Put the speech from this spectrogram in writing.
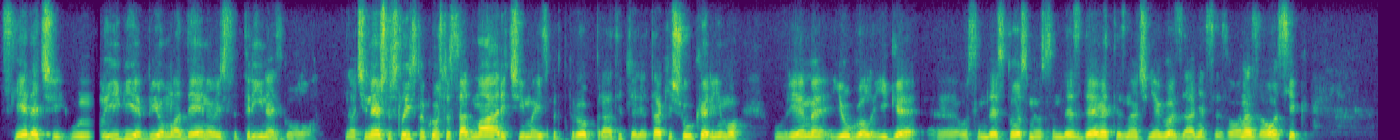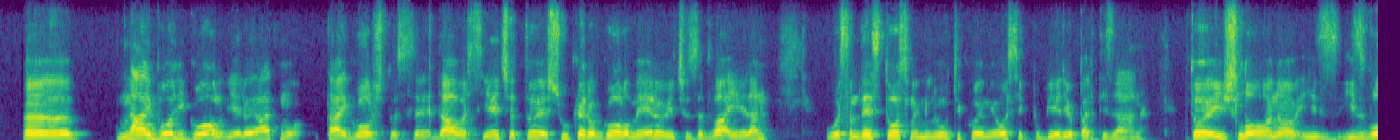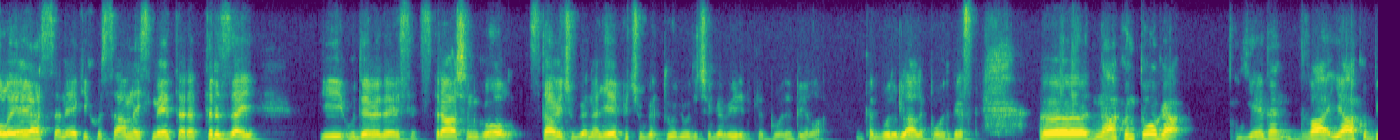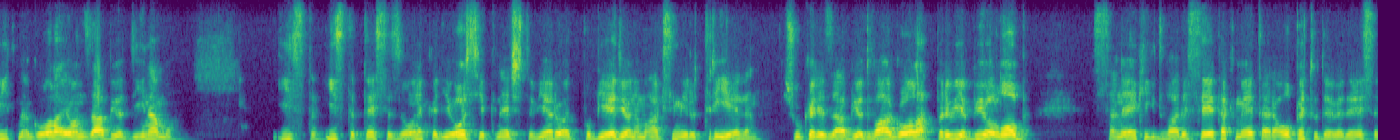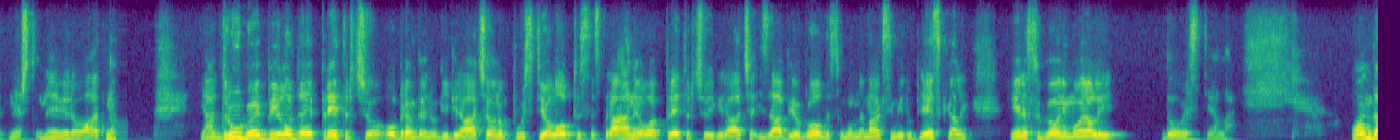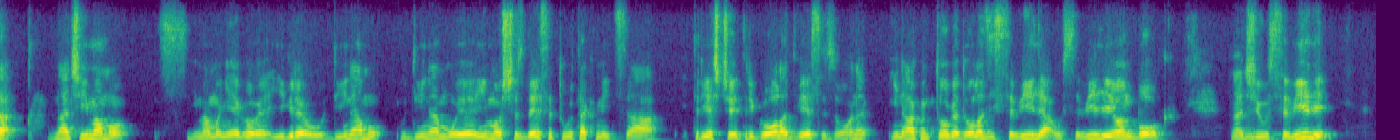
Sljedeći u ligi je bio Mladenović sa 13 golova. Znači nešto slično kao što sad Marić ima ispred prvog pratitelja, tak i Šuker imao u vrijeme Jugo lige 88. 89. znači njegova zadnja sezona za Osijek. E, najbolji gol, vjerojatno taj gol što se Davor sjeća, to je Šukerov gol Omeroviću za 2-1 u 88. minuti kojim je Osijek pobjedio Partizana. To je išlo ono iz, iz voleja sa nekih 18 metara trzaj i u 90. Strašan gol. Stavit ću ga, nalijepit ću ga tu, ljudi će ga vidjeti kad bude bilo, kad budu gledali podcast. E, nakon toga jedan, dva jako bitna gola je on zabio Dinamo iste, iste te sezone kad je Osijek, nećete vjerovati, pobjedio na Maksimiru 3-1. Šuker je zabio dva gola, prvi je bio lob sa nekih 20 metara, opet u 90, nešto nevjerovatno. A drugo je bilo da je pretrčao obrambenog igrača, ono pustio loptu sa strane, ova pretrčao igrača i zabio gol, da su mu na Maksimiru pljeskali i onda su ga oni morali dovesti. Onda, znači imamo imamo njegove igre u Dinamu. U Dinamu je imao 60 utakmica, 34 gola, dvije sezone i nakon toga dolazi Sevilja. U Sevilji je on bog. Znači u Sevilji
